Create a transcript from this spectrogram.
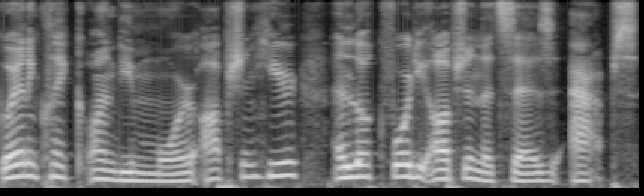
Go ahead and click on the More option here and look for the option that says Apps.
